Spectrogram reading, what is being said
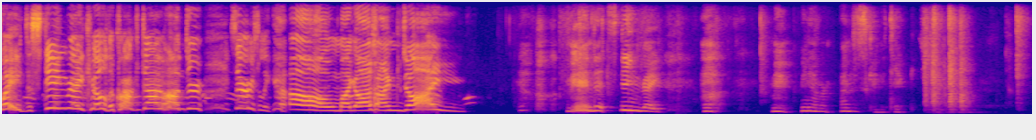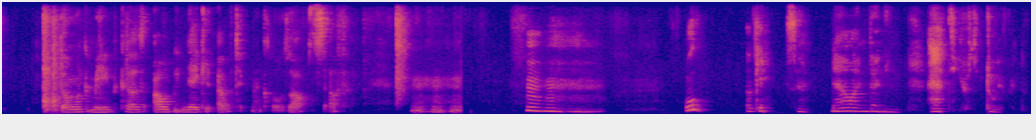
Wait, the stingray killed the crocodile hunter? Seriously? Oh my gosh, I'm dying! Man, that stingray. Man, remember, I'm just gonna take it. Don't look at me because I will be naked. I will take my clothes off and stuff. Mm-hmm. oh, okay, so now I'm done. I have to use the toilet for the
